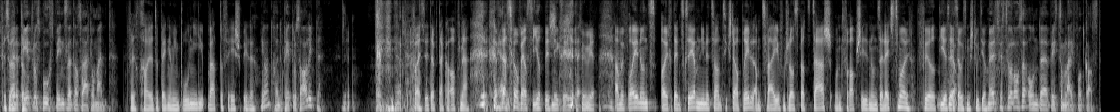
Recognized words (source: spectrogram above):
für den Petrus-Buch zu pinseln, das wäre der Moment. Vielleicht kann ja der Benjamin Bruni Wetterfee spielen. Ja, dann könnt ihr Petrus anrufen. Ja. Ich weiß nicht, ob der kann abnehmen kann, ob ja, das so versiert ist für mich. Aber wir freuen uns, euch dann zu sehen am 29. April, am 2 auf dem Schlossplatz Zasch und verabschieden uns ein letztes Mal für diese Saison ja. aus dem Studio. Merci fürs Zuhören und äh, bis zum Live-Podcast.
